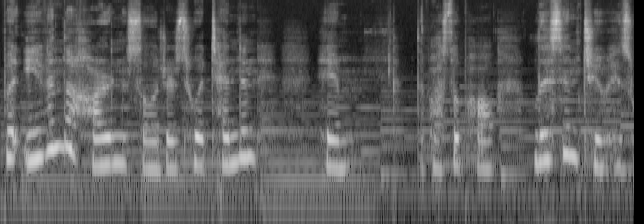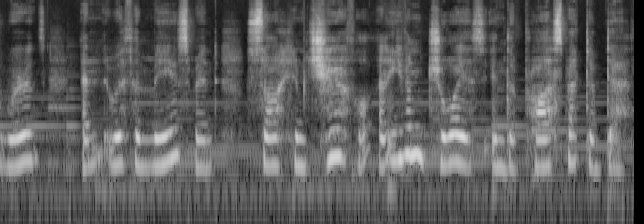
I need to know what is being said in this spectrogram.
but even the hardened soldiers who attended him, the Apostle Paul, listened to his words and with amazement saw him cheerful and even joyous in the prospect of death.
